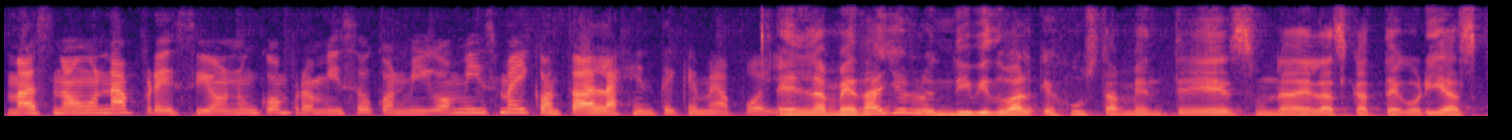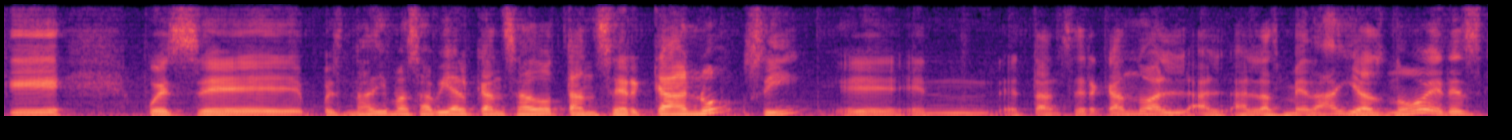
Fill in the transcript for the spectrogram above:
más no una presión, un compromiso conmigo misma y con toda la gente que me apoya. En la medalla en lo individual, que justamente es una de las categorías que pues, eh, pues nadie más había alcanzado tan cercano, ¿sí? Eh, en, eh, tan cercano a las medallas, ¿no? Eres,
